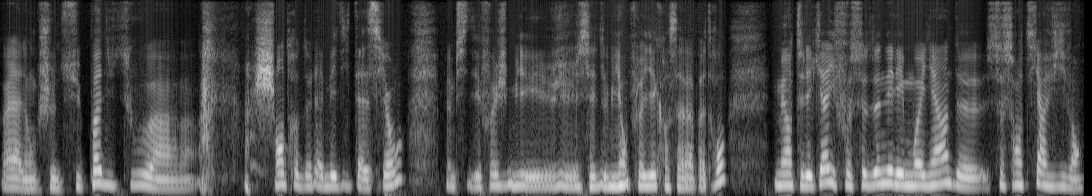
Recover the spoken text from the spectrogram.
Voilà, donc je ne suis pas du tout un, un chantre de la méditation, même si des fois j'essaie de m'y employer quand ça va pas trop. Mais en tous les cas, il faut se donner les moyens de se sentir vivant.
